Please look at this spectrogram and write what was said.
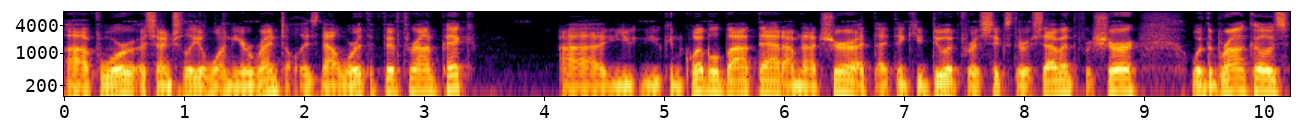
uh, for essentially a one year rental. Is that worth a fifth round pick? Uh, you you can quibble about that. I'm not sure. I, I think you'd do it for a sixth or a seventh for sure. With the Broncos,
